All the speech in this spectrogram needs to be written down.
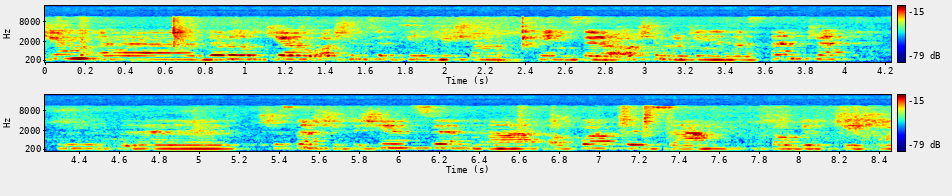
się e, do rozdziału 855.08 Rodziny Zastępcze e, 16 tysięcy na opłaty za pobyt dzieci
